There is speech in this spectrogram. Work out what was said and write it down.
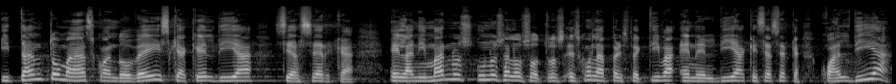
y tanto más cuando veis que aquel día se acerca. El animarnos unos a los otros es con la perspectiva en el día que se acerca. ¿Cuál día?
